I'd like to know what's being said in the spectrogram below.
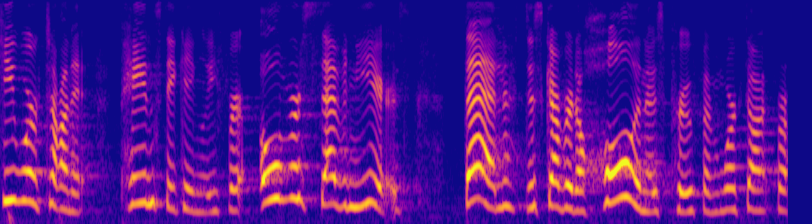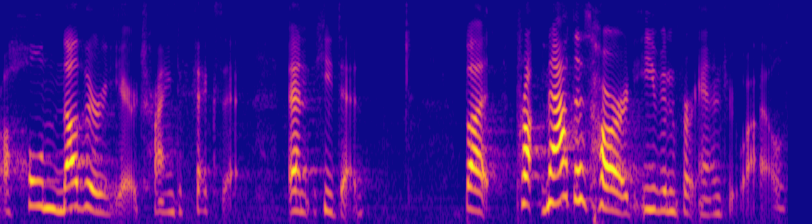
He worked on it painstakingly for over seven years, then discovered a hole in his proof and worked on it for a whole nother year trying to fix it. And he did. But math is hard, even for Andrew Wiles.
